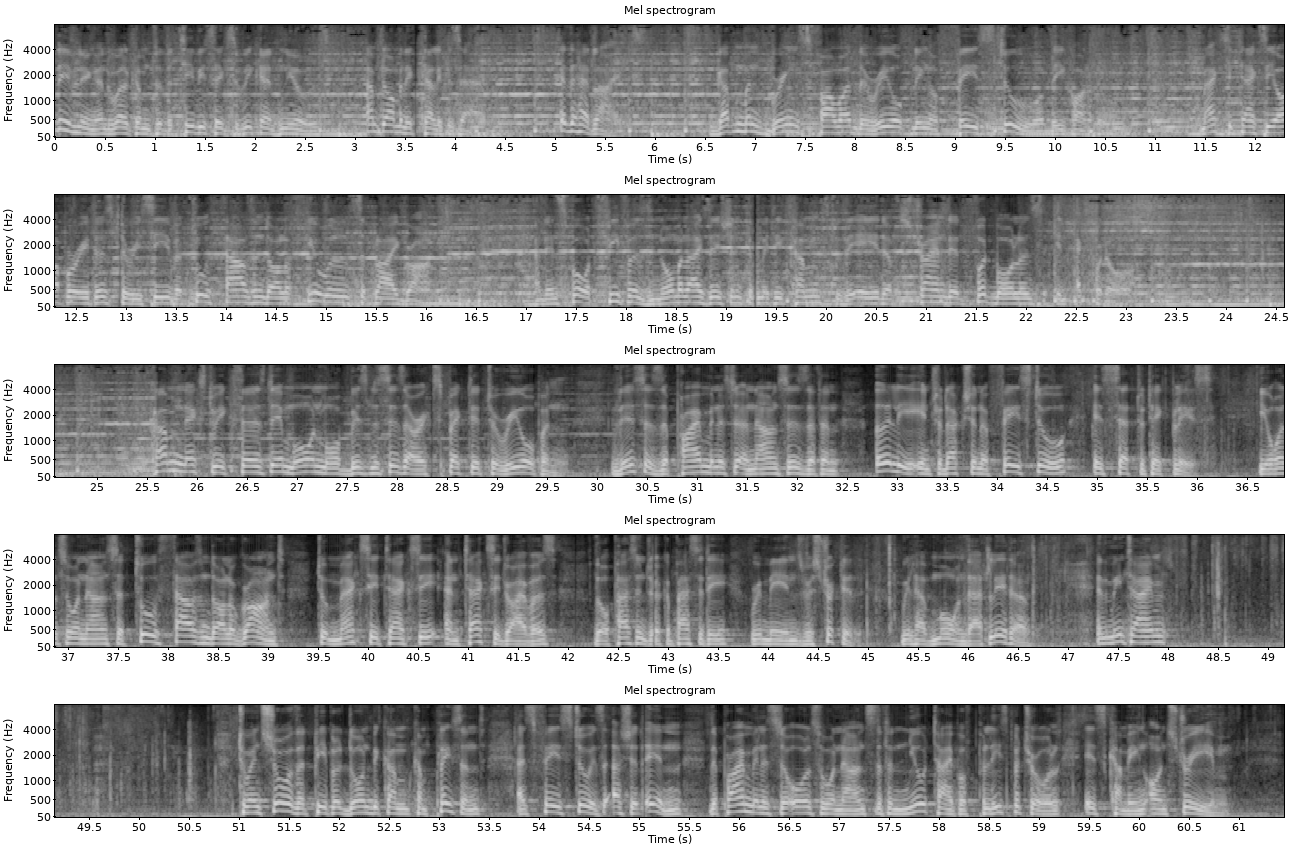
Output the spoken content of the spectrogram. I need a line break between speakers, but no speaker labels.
Good evening and welcome to the TV6 Weekend News. I'm Dominic Calipazan. In the headlines, government brings forward the reopening of phase two of the economy. Maxi taxi operators to receive a $2,000 fuel supply grant. And in sport, FIFA's normalization committee comes to the aid of stranded footballers in Ecuador. Come next week, Thursday, more and more businesses are expected to reopen. This as the Prime Minister announces that an early introduction of Phase 2 is set to take place. He also announced a $2,000 grant to maxi taxi and taxi drivers, though passenger capacity remains restricted. We'll have more on that later. In the meantime, to ensure that people don't become complacent as phase two is ushered in, the Prime Minister also announced that a new type of police patrol is coming on stream.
